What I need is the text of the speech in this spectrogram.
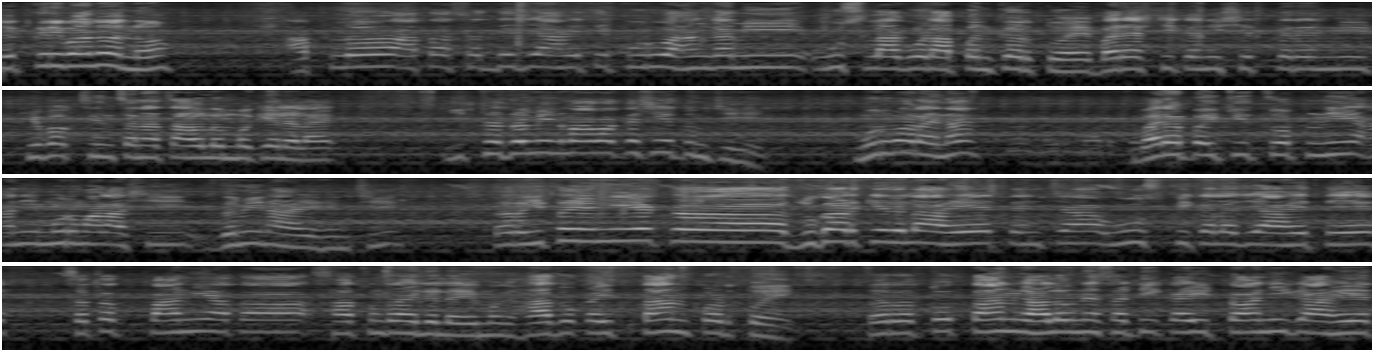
शेतकरी बांधवांनो आपलं आता सध्या जे आहे ते पूर्व हंगामी ऊस लागवड आपण करतोय. बऱ्याच ठिकाणी शेतकऱ्यांनी ठिबक सिंचनाचा अवलंब केलेला आहे. इथं जमीन मावा कशी आहे तुमची? ही मुरमाड आहे ना? बऱ्यापैकी चोपणी आणि मुरमाड अशी जमीन आहे ह्यांची. तर इथं यांनी एक जुगाड केलेला आहे. त्यांच्या ऊस पिकाला जे आहे ते सतत पाणी आता साचून राहिलेलं आहे. मग हा जो काही ताण पडतोय तर तो ताण घालवण्यासाठी काही टॉनिक आहेत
